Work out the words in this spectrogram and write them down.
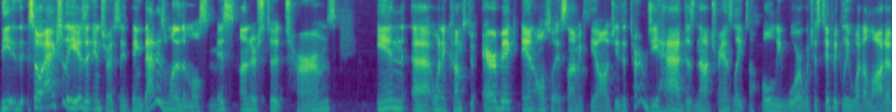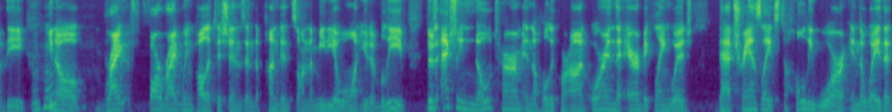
the, the- so actually here's an interesting thing. That is one of the most misunderstood terms in uh, when it comes to Arabic and also Islamic theology. The term jihad does not translate to holy war, which is typically what a lot of the Mhm. you know right far right wing politicians and the pundits on the media will want you to believe. There's actually no term in the Holy Quran or in the Arabic language that translates to holy war in the way that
